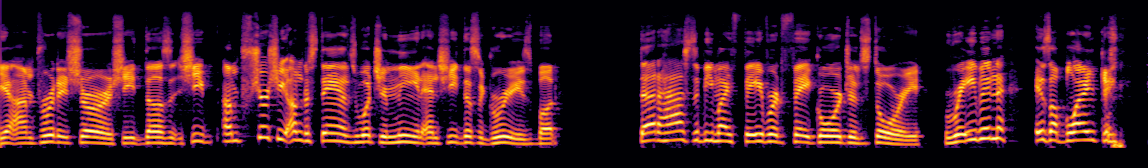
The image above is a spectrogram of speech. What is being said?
Yeah, I'm pretty sure she doesn't. She, I'm sure she understands what you mean, and she disagrees. But that has to be my favorite fake origin story. Raven is a blanket.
